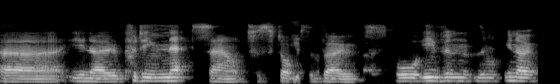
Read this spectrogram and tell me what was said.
uh, you know putting nets out to stop yeah. the boats, or even the you know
